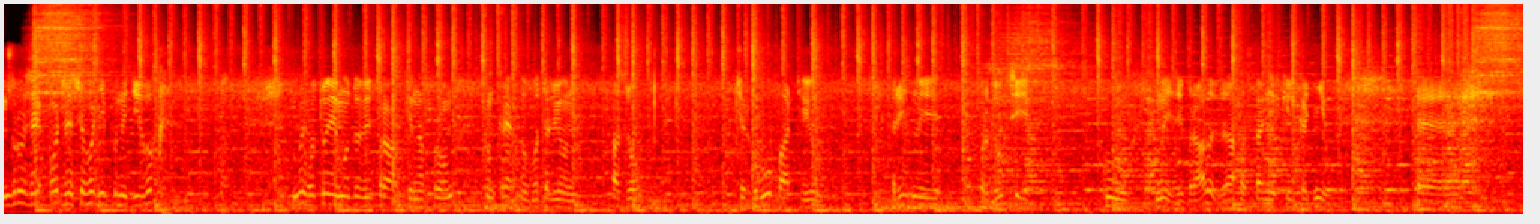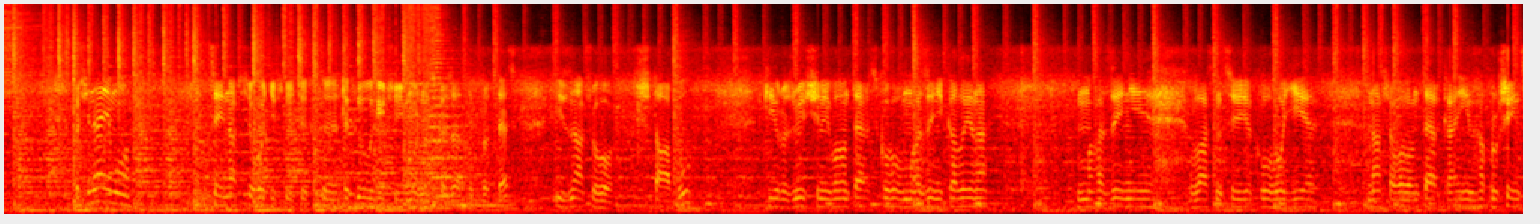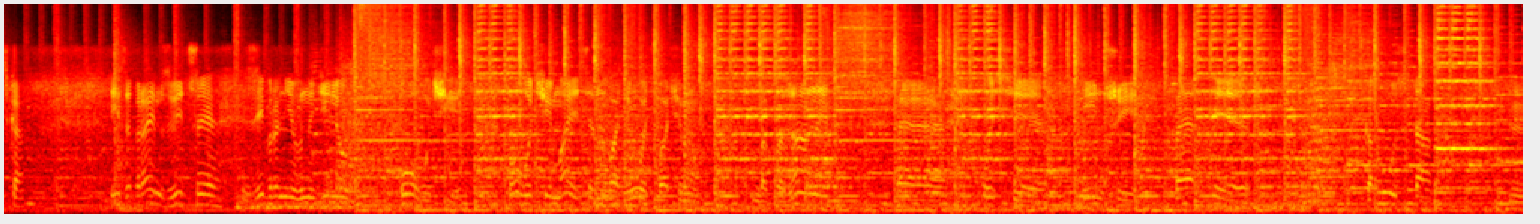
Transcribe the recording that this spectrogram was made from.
Друзі, отже, сьогодні понеділок. Ми готуємо до відправки на фронт, конкретно в батальйон Азов, чергову партію різної продукції, яку ми зібрали за останні кілька днів. Е, Починаємо цей наш сьогоднішній е, технологічний, можна сказати, процес із нашого штабу, який розміщений волонтерського в магазині Калина, в магазині, власницею якого є наша волонтерка Інга Прушинська. І забираємо звідси зібрані в неділю овочі. Овочі мається на увазі, ось бачимо баклажани, м,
